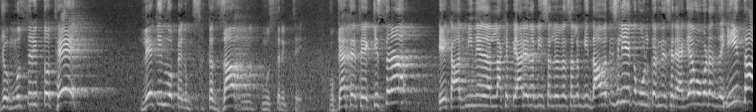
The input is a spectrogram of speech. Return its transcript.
जो मुस्तरब तो थे लेकिन वो कज्जाब मुस्तरब थे। वो कहते थे किस तरह? एक आदमी ने अल्लाह के प्यारे नबी सल्लल्लाहु अलैहि वसल्लम की दावत इसलिए कबूल करने से रह गया वो बड़ा जहीन था।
